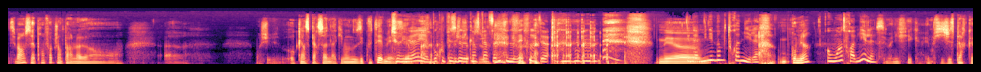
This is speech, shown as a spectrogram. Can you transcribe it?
c'est marrant, c'est la première fois que j'en parle en. Moi, je suis aux 15 personnes là qui vont nous écouter, mais Tu rigoles, il y a beaucoup plus de 15 Je- personnes qui nous écoutent. Mais Il y en a minimum 3000. combien? Au moins 3000. C'est magnifique. Et puis j'espère que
